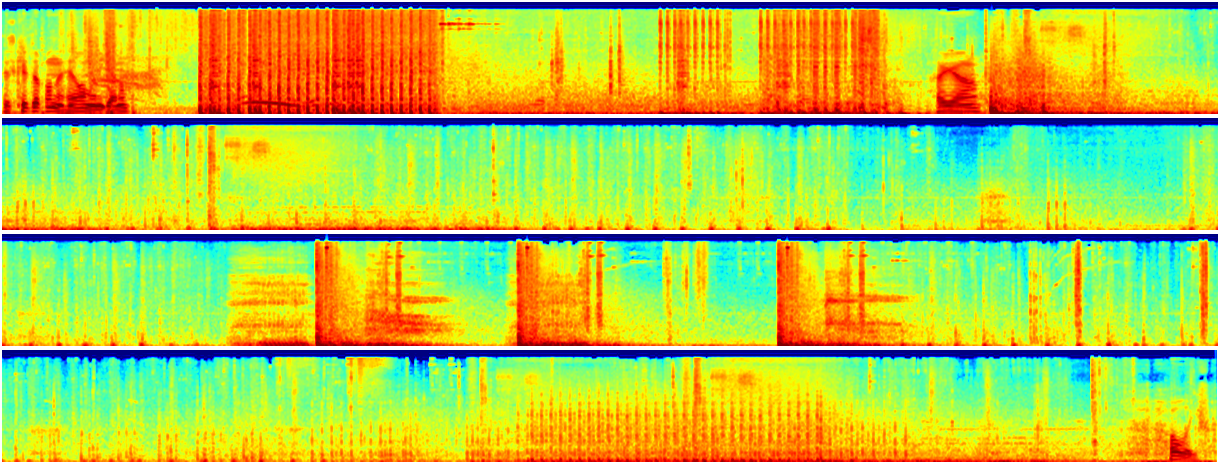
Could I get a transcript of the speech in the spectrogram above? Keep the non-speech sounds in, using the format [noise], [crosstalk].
This kid's up on the hill. I'm gonna get him. I got him. Holy.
